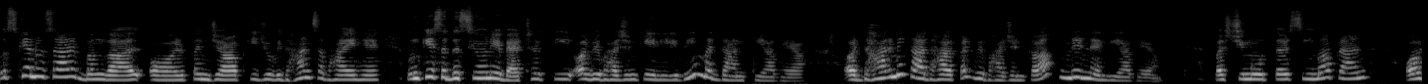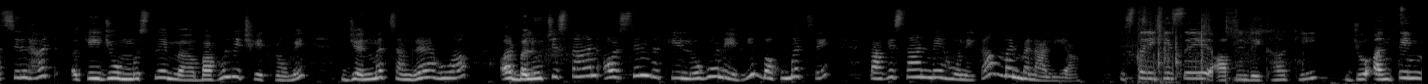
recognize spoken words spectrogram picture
उसके अनुसार बंगाल और पंजाब की जो विधान सभाएँ हैं, उनके सदस्यों ने बैठक की और विभाजन के लिए भी मतदान किया गया और धार्मिक आधार पर विभाजन का निर्णय लिया गया। पश्चिमोत्तर सीमा प्रांत और सिलहट के जो मुस्लिम बाहुल्य क्षेत्रों में जनमत संग्रह हुआ और बलूचिस्तान और सिंध के लोगों ने भी बहुमत से पाकिस्तान में होने का मन बना लिया। इस तरीके से आपने देखा कि जो अंतिम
